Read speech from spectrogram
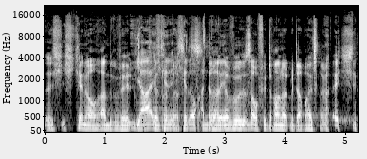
Ich, ich kenne auch andere Welten. Ja, ich kenne, ich kenne auch andere da, Welten. Da würde es auch für 300 Mitarbeiter reichen.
